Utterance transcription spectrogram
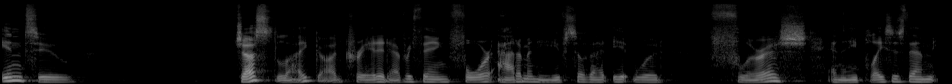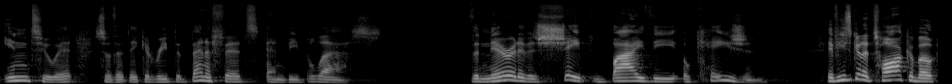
into. Just like God created everything for Adam and Eve so that it would flourish, and then He places them into it so that they could reap the benefits and be blessed. The narrative is shaped by the occasion. If he's going to talk about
